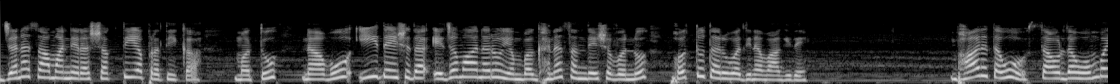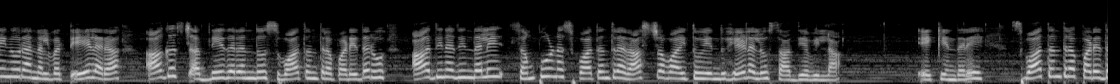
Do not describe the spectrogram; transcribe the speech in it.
ಜನಸಾಮಾನ್ಯರ ಶಕ್ತಿಯ ಪ್ರತೀಕ. ಮತ್ತು ನಾವು ಈ ದೇಶದ ಯಜಮಾನರು ಎಂಬ ಘನ ಸಂದೇಶವನ್ನು ಹೊತ್ತು ತರುವ ದಿನವಾಗಿದೆ. ಭಾರತವು ಸಾವಿರದ ಒಂಬೈನೂರ ನಲವತ್ತೇಳರ ಆಗಸ್ಟ್ ಹದಿನೈದರಂದು ಸ್ವಾತಂತ್ರ್ಯ ಪಡೆದರೂ ಆ ದಿನದಿಂದಲೇ ಸಂಪೂರ್ಣ ಸ್ವಾತಂತ್ರ್ಯ ರಾಷ್ಟ್ರವಾಯಿತು ಎಂದು ಹೇಳಲು ಸಾಧ್ಯವಿಲ್ಲ. ಏಕೆಂದರೆ ಸ್ವಾತಂತ್ರ್ಯ ಪಡೆದ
